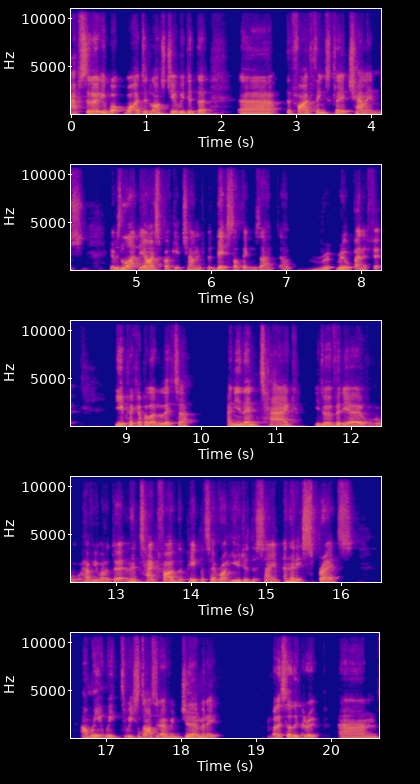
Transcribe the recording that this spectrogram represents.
absolutely. What what I did last year, we did the uh, the five things clear challenge. It was like the ice bucket challenge, but this I think was a, a r- real benefit. You pick up a load of litter, and you then tag. You do a video or however you want to do it, and then tag five of the people and say, right, you do the same, and then it spreads. And we we we started over in Germany by this other group, and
